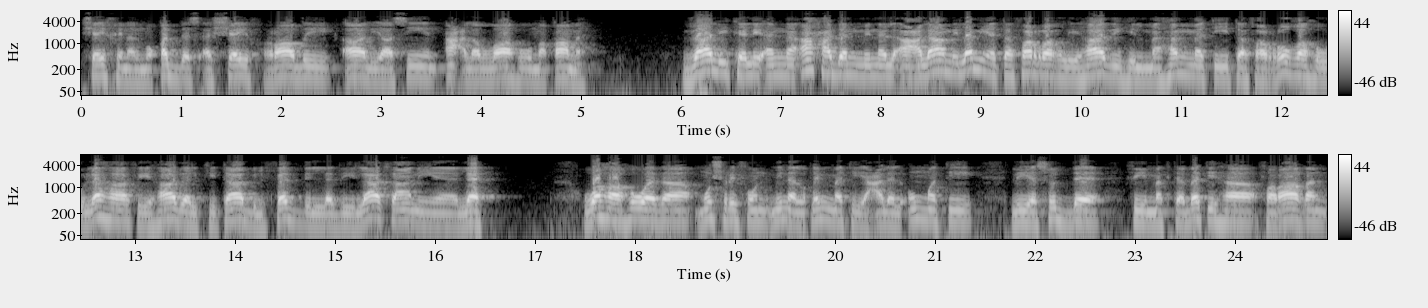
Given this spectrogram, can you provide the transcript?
شيخنا المقدس الشيخ راضي آل ياسين أعلى الله مقامه. ذلك لأن أحدا من الأعلام لم يتفرغ لهذه المهمة تفرغه لها في هذا الكتاب الفذ الذي لا ثاني له وها هو ذا مشرف من القمة على الأمة ليسد في مكتبتها فراغا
